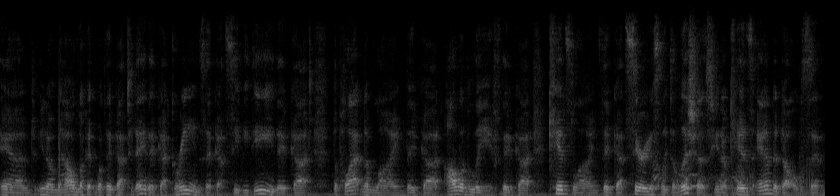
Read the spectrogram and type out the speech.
And you know now look at what they've got today. They've got greens, they've got CBD, they've got the platinum line, they've got olive leaf, they've got kids lines, they've got seriously delicious, you know, kids and adults, and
